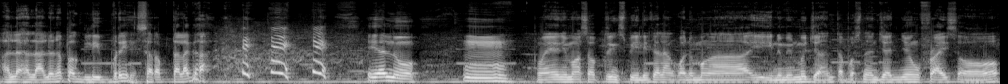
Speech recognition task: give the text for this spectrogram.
Ala, lalo na pag libre, sarap talaga. Ayan o. Mm, ayan yung mga soft drinks, pili ka lang kung ano mga iinumin mo dyan. Tapos nandyan yung fries, o.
